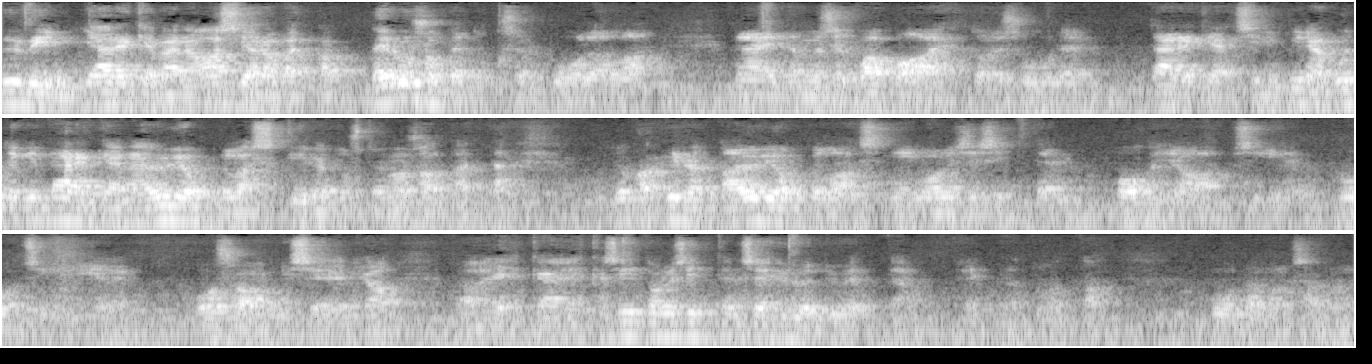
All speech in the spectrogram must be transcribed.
hyvin järkevänä asiana, vaikka perusopetuksen puolella näin tämmöisen vapaaehtoisuuden tärkeäksi, niin pidän kuitenkin tärkeänä ylioppilaskirjoitusten osalta, että joka kirjoittaa ylioppilaaksi, niin olisi sitten pohjaa siihen ruotsin kielen osaamiseen. Ja, ja ehkä, ehkä siitä oli sitten se hyöty, että, että tuota, muutaman sanan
